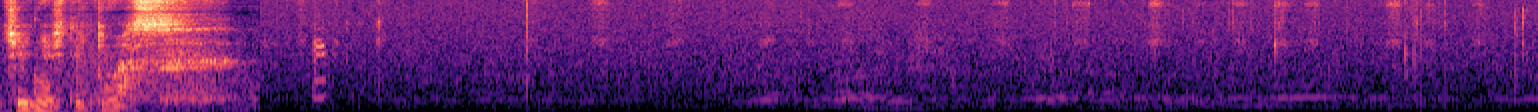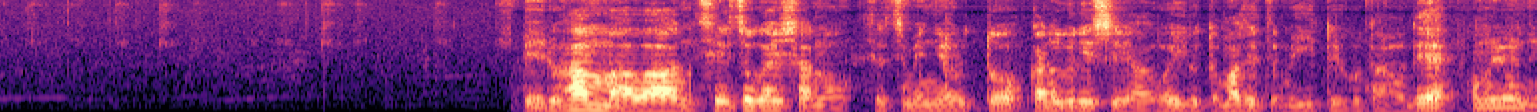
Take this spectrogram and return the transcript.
注入していきます。ベルハンマーは製造会社の説明によると他のグリスやオイルと混ぜてもいいということなのでこのように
